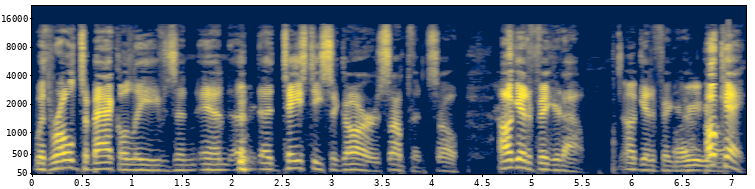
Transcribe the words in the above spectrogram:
with rolled tobacco leaves and and a, a tasty cigar or something. So I'll get it figured out. I'll get it figured There out. Okay.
